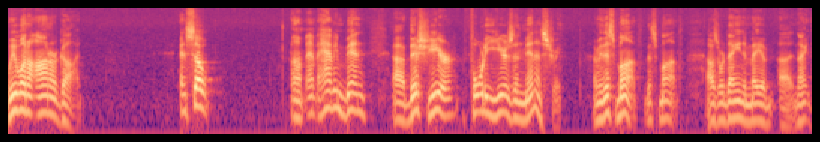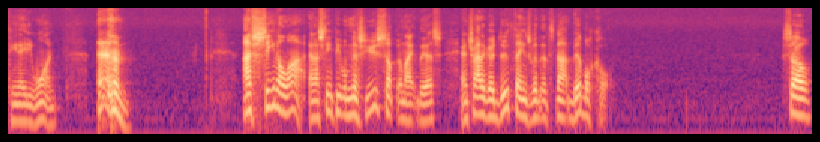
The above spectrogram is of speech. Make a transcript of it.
We want to honor God. And so, um, having been uh, this year 40 years in ministry, I mean this month, this month, I was ordained in May of uh, 1981. I've seen a lot, and I've seen people misuse something like this and try to go do things with it that's not biblical. So,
